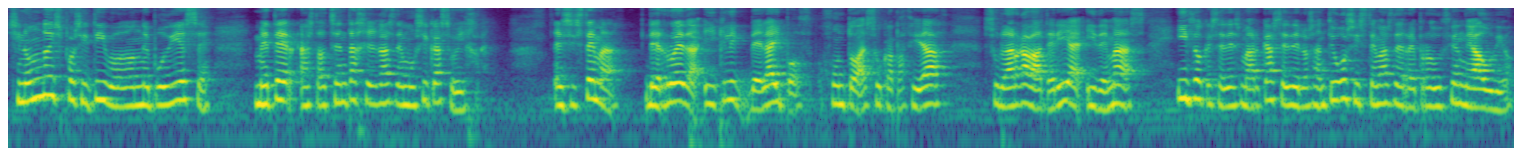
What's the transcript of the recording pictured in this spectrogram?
sino un dispositivo donde pudiese meter hasta 80 gigas de música a su hija. El sistema de rueda y clic del iPod, junto a su capacidad, su larga batería y demás, hizo que se desmarcase de los antiguos sistemas de reproducción de audio,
